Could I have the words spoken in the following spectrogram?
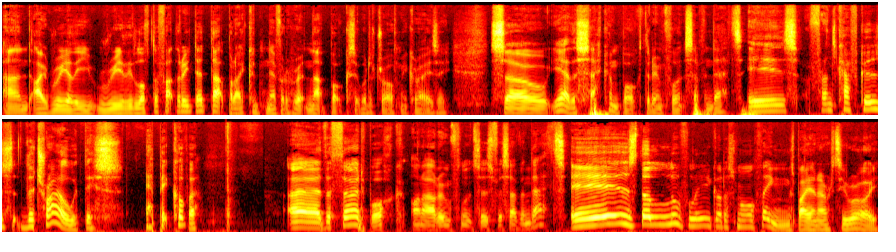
and I really, really love the fact that he did that, but I could never have written that book because it would have drove me crazy. So, yeah, the second book that influenced Seven Deaths is Franz Kafka's The Trial with this epic cover. Uh, the third book on our influences for Seven Deaths is The Lovely God of Small Things by Anarti Roy.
